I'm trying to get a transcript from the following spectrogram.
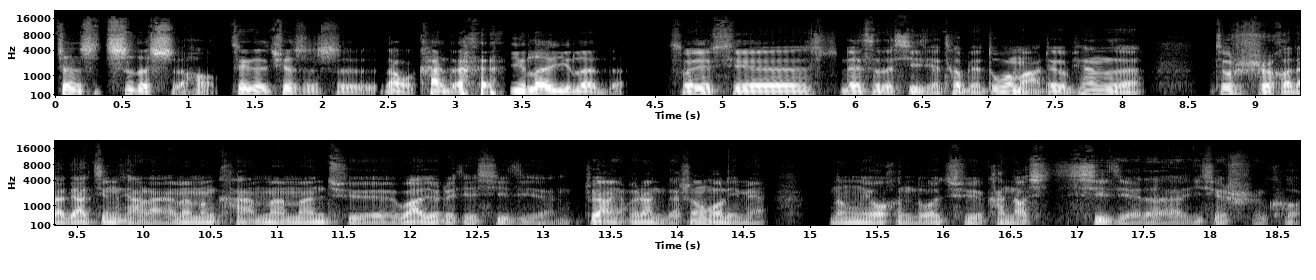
正是吃的时候，这个确实是让我看的 一愣一愣的。所以，些类似的细节特别多嘛。这个片子就是适合大家静下来，慢慢看，慢慢去挖掘这些细节，这样也会让你在生活里面能有很多去看到细节的一些时刻。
